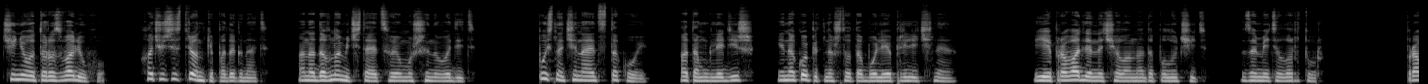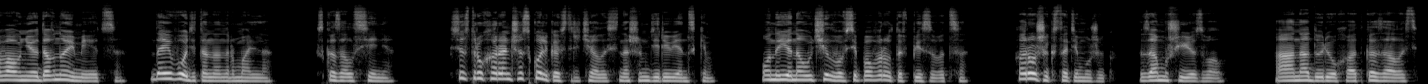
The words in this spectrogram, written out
«Чиню эту развалюху. Хочу сестренке подогнать. Она давно мечтает свою машину водить. Пусть начинает с такой, а там, глядишь, и накопит на что-то более приличное. Ей права для начала надо получить», – заметил Артур. «Права у нее давно имеются, да и водит она нормально. – сказал Сеня. «Сеструха раньше сколько встречалась с нашим деревенским. Он ее научил во все повороты вписываться. Хороший, кстати, мужик. Замуж ее звал. А она, дуреха, отказалась.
